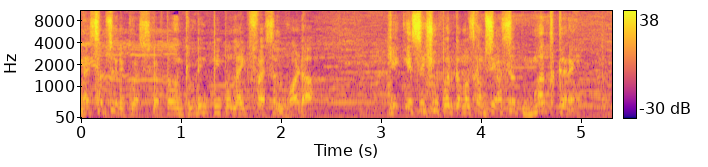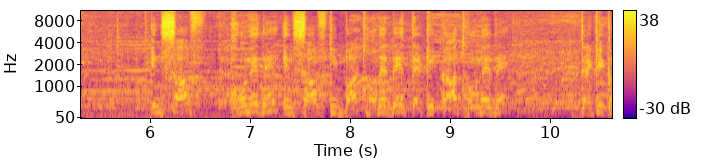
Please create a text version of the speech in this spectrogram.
मैं सबसे रिक्वेस्ट करता हूँ including people like Faisal Vawda कि इस इशू पर कम अज कम सियासत मत करें। इंसाफ होने दें, इंसाफ की बात होने दें, तहकीकत होने दें, तहकीकात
